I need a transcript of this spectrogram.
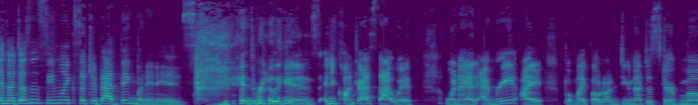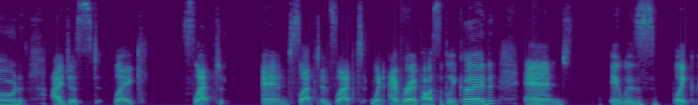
and that doesn't seem like such a bad thing but it is. It really is. And you contrast that with when i had emery i put my phone on do not disturb mode. I just like slept and slept and slept whenever I possibly could. And it was like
